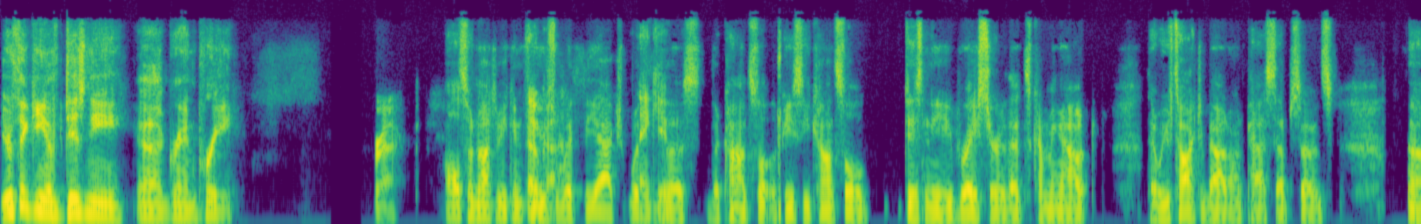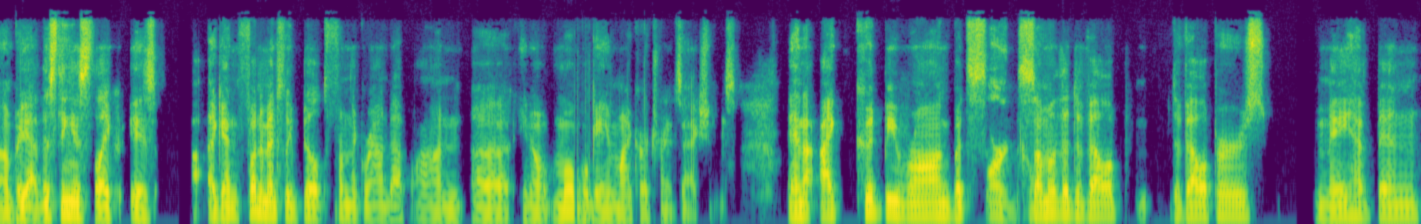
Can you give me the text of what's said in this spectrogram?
You're thinking of Disney uh, Grand Prix. correct. also not to be confused Okay. with the actual with Thank you. the s- the console the PC console Disney racer that's coming out that we've talked about on past episodes. Um, but yeah, this thing is like is uh, again fundamentally built from the ground up on uh you know mobile game microtransactions, and I, I could be wrong, but s- Hardcore. some of the develop developers may have been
